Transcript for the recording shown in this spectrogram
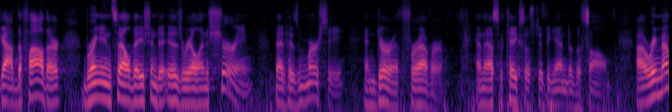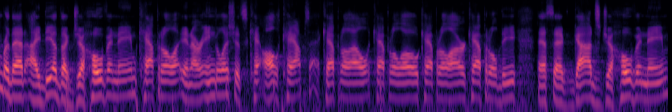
God the Father, bringing salvation to Israel, ensuring that His mercy endureth forever. And that's what takes us to the end of the psalm. Uh, remember that idea, the Jehovah name, capital in our English, it's ca- all caps, capital L, capital O, capital R, capital D. That's that God's Jehovah name.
